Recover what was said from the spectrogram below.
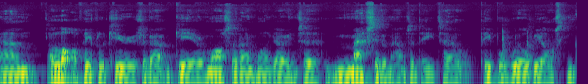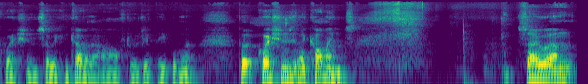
um, a lot of people are curious about gear. And whilst I don't want to go into massive amounts of detail, people will be asking questions, so we can cover that afterwards if people put questions in the comments. So, um,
